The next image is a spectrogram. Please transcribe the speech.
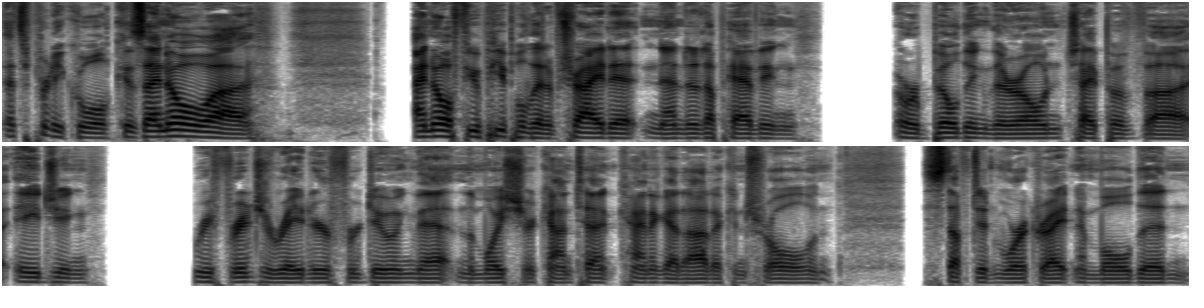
that's pretty cool because I know uh, I know a few people that have tried it and ended up having or building their own type of uh, aging refrigerator for doing that, and the moisture content kind of got out of control and stuff didn't work right and it molded. And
